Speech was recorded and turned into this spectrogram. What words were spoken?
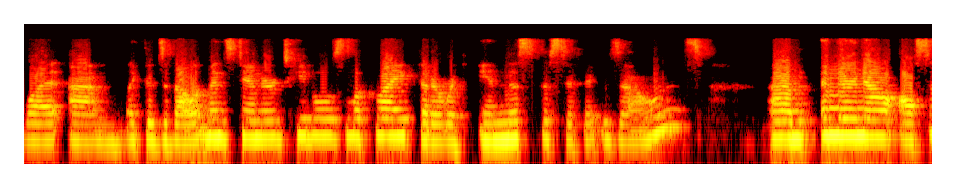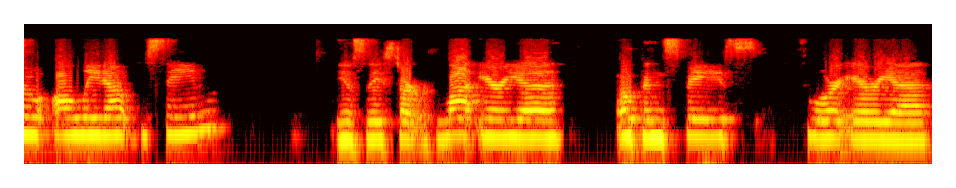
what um, like the development standard tables look like that are within the specific zones. Um, and they're now also all laid out the same. You know, so they start with lot area, open space, floor area.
